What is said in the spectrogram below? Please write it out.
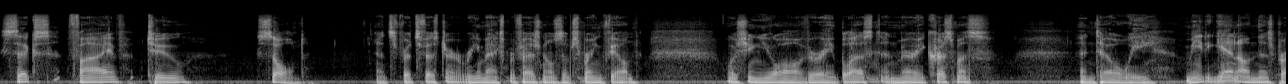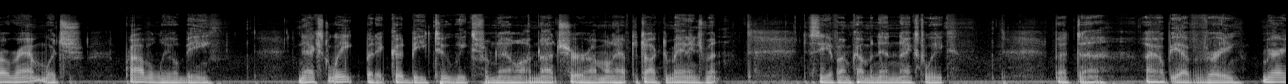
652 sold. That's Fritz Pfister, Remax Professionals of Springfield. Wishing you all a very blessed and Merry Christmas until we meet again on this program, which probably will be next week, but it could be two weeks from now. I'm not sure. I'm going to have to talk to management to see if I'm coming in next week. But uh, I hope you have a very Merry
